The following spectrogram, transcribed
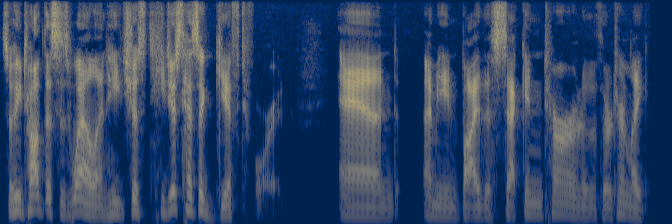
so he taught this as well, and he just he just has a gift for it. And I mean, by the second turn or the third turn, like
